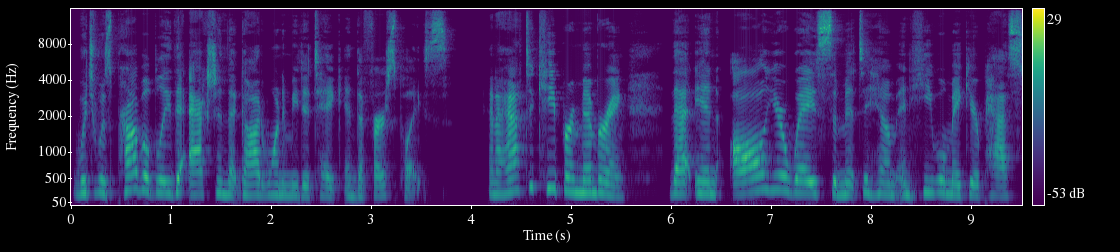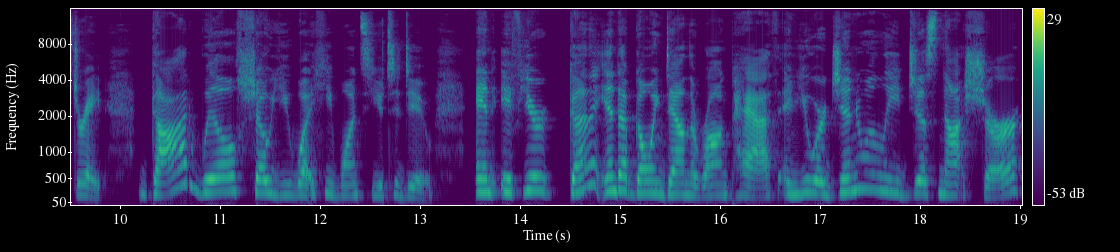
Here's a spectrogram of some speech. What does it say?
which was probably the action that God wanted me to take in the first place. And I have to keep remembering that in all your ways submit to him and he will make your path straight. God will show you what he wants you to do. And if you're gonna end up going down the wrong path and you are genuinely just not sure,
